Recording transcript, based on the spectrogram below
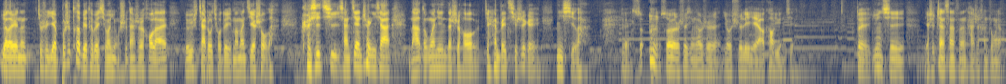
越来越能，就是也不是特别特别喜欢勇士，但是后来由于是加州球队，慢慢接受了。可惜去想见证一下拿总冠军的时候，竟然被骑士给逆袭了。对，所 所有的事情都是有实力也要靠运气。对，运气也是占三分，还是很重要的。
